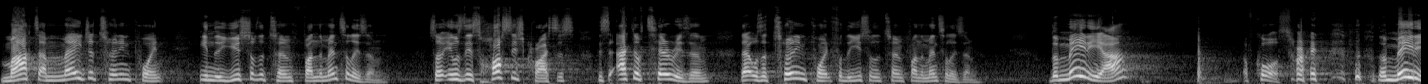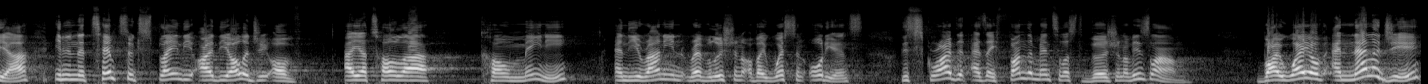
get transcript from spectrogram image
marked a major turning point in the use of the term fundamentalism. So it was this hostage crisis, this act of terrorism, that was a turning point for the use of the term fundamentalism. The media, of course, right? the media, in an attempt to explain the ideology of Ayatollah Khomeini and the Iranian revolution of a Western audience, described it as a fundamentalist version of Islam, by way of analogy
